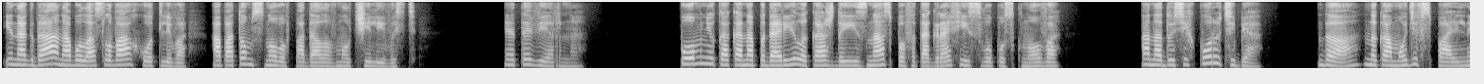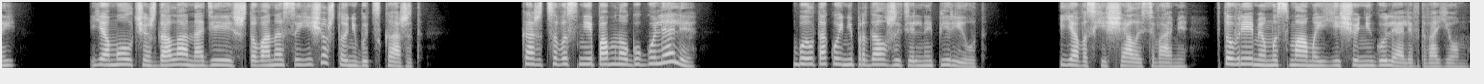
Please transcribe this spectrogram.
Иногда она была словоохотлива, а потом снова впадала в молчаливость. Это верно. Помню, как она подарила каждой из нас по фотографии с выпускного. Она до сих пор у тебя? Да, на комоде в спальной. Я молча ждала, надеясь, что Ванесса еще что-нибудь скажет. Кажется, вы с ней по многу гуляли? Был такой непродолжительный период. Я восхищалась вами. В то время мы с мамой еще не гуляли вдвоем.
